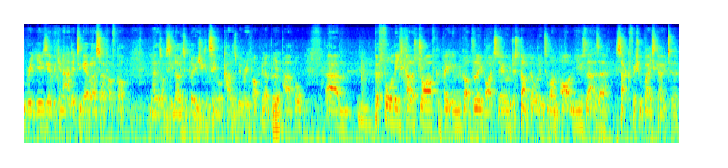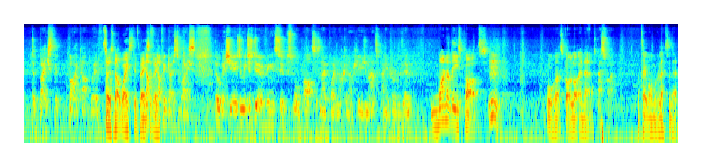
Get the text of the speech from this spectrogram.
reuse it. We can add it together. So if I've got, you know, there's obviously loads of blues. You can see what colours have been really popular, blue and purple. Um, before these colours dry off completely, and we've got a blue bike to do. We'll just dump it all into one pot and use that as a sacrificial base coat to, to base the bike up with. So it's not wasted, basically. Nothing, nothing goes to waste. It all gets used. And we just do everything in super small parts. There's no point knocking up huge amounts of paint for everything. One of these parts. Mm, Oh, that's got a lot in it. that's right. I'll take one with less in it.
